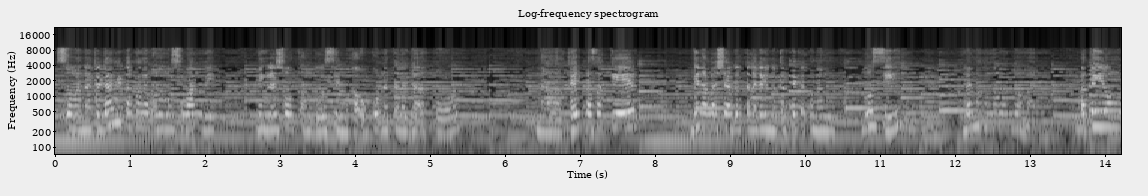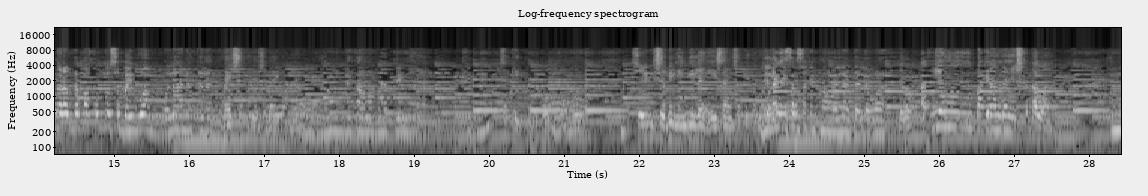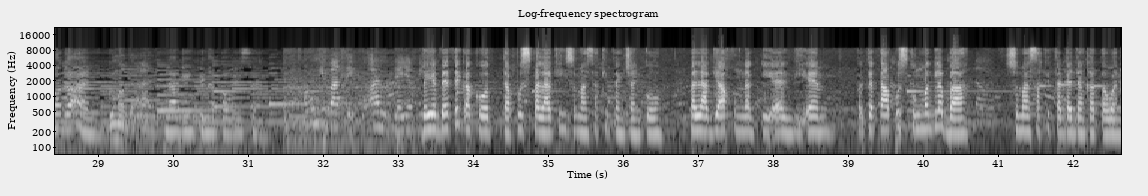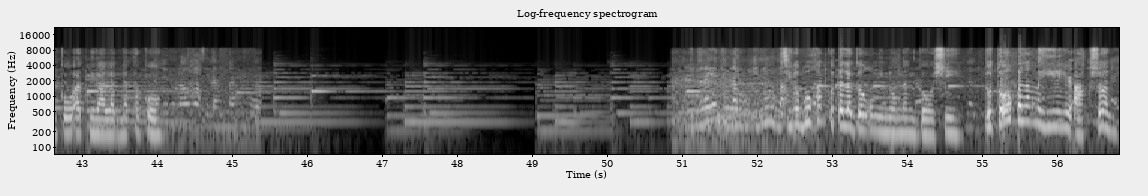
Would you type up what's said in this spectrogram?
So, nagagamit ako ng almost one week. May result ang GOSI. Makaupo na talaga ako. Na kahit masakit, hindi na masyado talaga yung natapik ako ng GOSI. Wala na akong naramdaman. Pati yung naramdaman ko to sa baywang, wala na talaga. May sakit din sa niyo. Oo, bitawag natin na kidney. Sa kidney po. Oo. So, ibig sabihin, hindi lang isang sakit ang Hindi lang isang sakit na wala, dalawa. At yung pakiramdam niyo sa katawan, Umagaan, gumagaan. laging pinapawisan. Akong gibati ko, an, diabetes. Diabetic ako, tapos palaging sumasakit ang tiyan ko. Palagi akong nag-ELBM. Pagkatapos kong maglaba, sumasakit agad ang katawan ko at nilalagnat ako. Sinubukan ko talagang uminom ng Goshi. Totoo palang may healing reaction.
